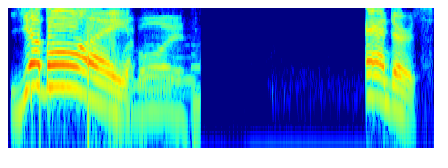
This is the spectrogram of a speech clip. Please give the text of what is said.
Yeah, boy. My boy. Anders.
